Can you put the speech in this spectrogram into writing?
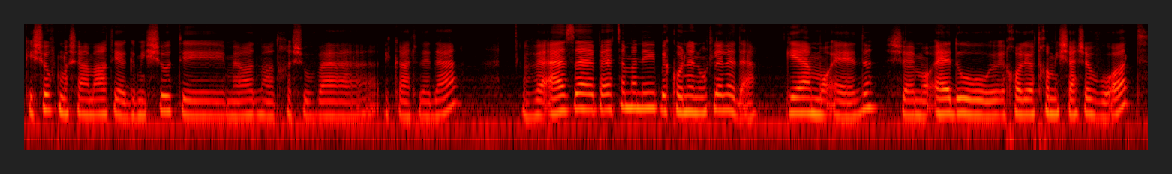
כי שוב, כמו שאמרתי, הגמישות היא מאוד מאוד חשובה לקראת לידה. ואז אה, בעצם אני בכוננות ללידה. הגיע המועד, שמועד הוא יכול להיות חמישה שבועות,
